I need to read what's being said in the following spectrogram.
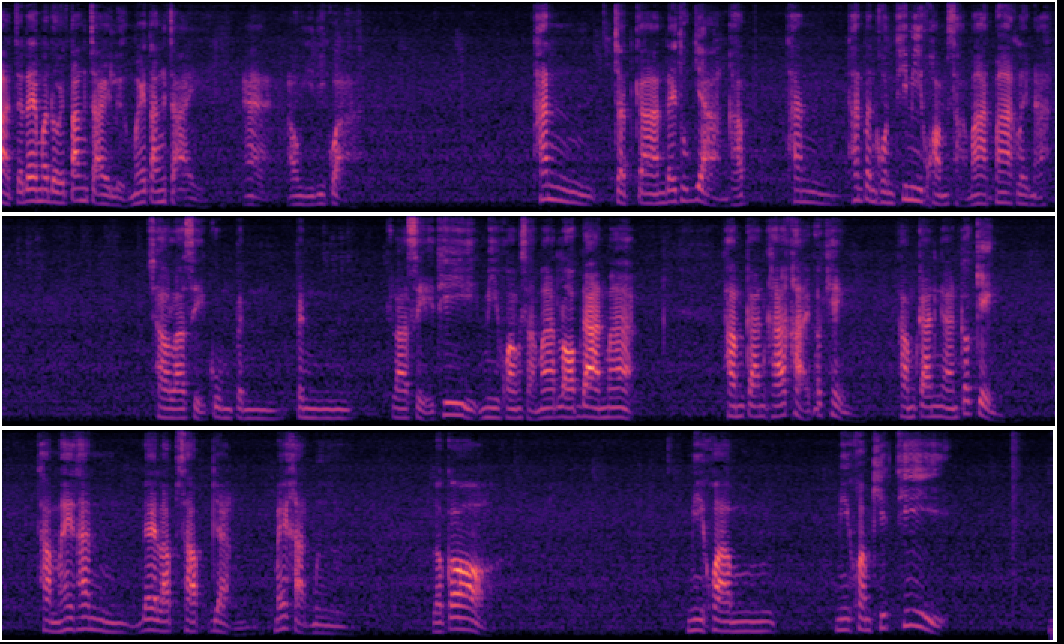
อาจจะได้มาโดยตั้งใจหรือไม่ตั้งใจอ่า เอางี้ดีกว่า ท่านจัดการได้ทุกอย่างครับ ท่านท่านเป็นคนที่มีความสามารถมากเลยนะ ชาวราศีกุมเป็นเป็นราศีที่มีความสามารถรอบด้านมากทำการค้าขายก็เก่งทำการงานก็เก่งทำให้ท่านได้รับทรัพย์อย่างไม่ขาดมือ แล้วก็มีความมีความคิดที่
